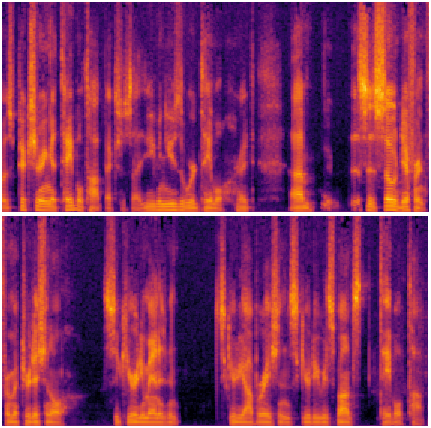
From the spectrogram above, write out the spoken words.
I was picturing a tabletop exercise. You even use the word table, right? Um, this is so different from a traditional security management security operations, security response tabletop,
